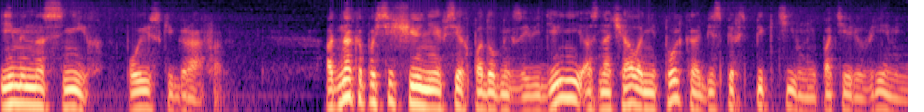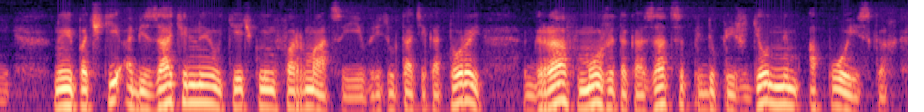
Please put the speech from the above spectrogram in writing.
именно с них поиски графа. Однако посещение всех подобных заведений означало не только бесперспективную потерю времени, но и почти обязательную утечку информации, в результате которой граф может оказаться предупрежденным о поисках –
